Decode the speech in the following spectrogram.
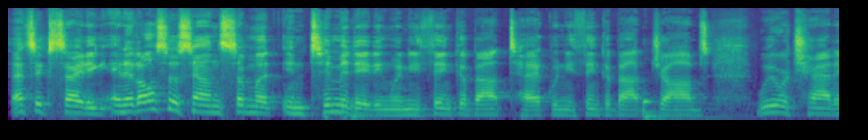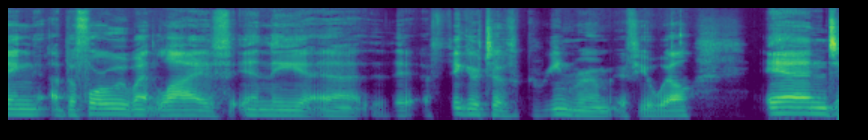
That's exciting. And it also sounds somewhat intimidating when you think about tech, when you think about jobs. We were chatting uh, before we went live in the, uh, the figurative green room, if you will. And,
